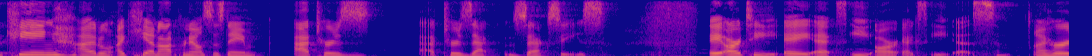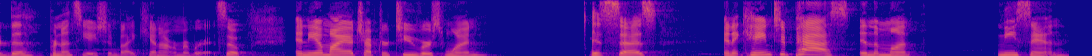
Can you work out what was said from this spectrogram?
king, I don't I cannot pronounce his name, Aterz. A R T A X E R X E S. I heard the pronunciation, but I cannot remember it. So in Nehemiah chapter 2, verse 1, it says, And it came to pass in the month Nisan,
